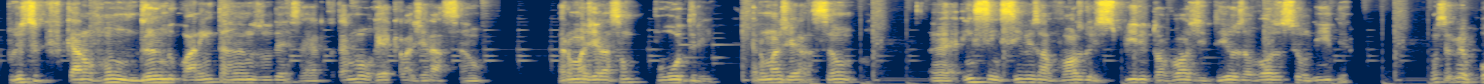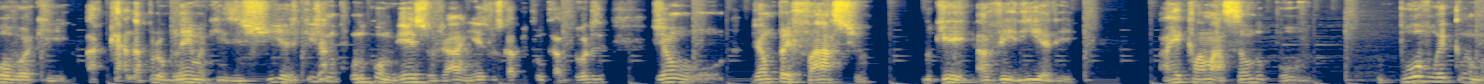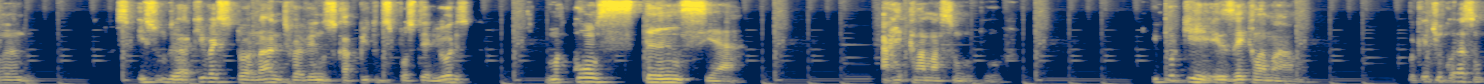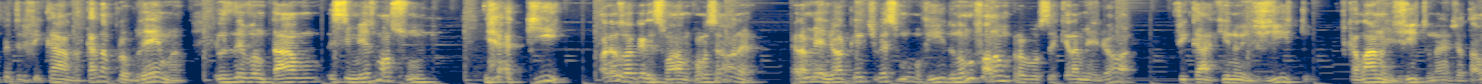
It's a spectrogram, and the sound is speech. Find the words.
Por isso que ficaram rondando 40 anos no deserto, até morrer aquela geração. Era uma geração podre, era uma geração é, insensíveis à voz do Espírito, à voz de Deus, à voz do seu líder. Você vê o povo aqui, a cada problema que existia, que já no, no começo, já em Êxodo capítulo 14, já é, um, já é um prefácio do que haveria ali. A reclamação do povo. o povo reclamando. Isso aqui vai se tornar, a gente vai ver nos capítulos posteriores, uma constância a reclamação do povo. E por que eles reclamavam? Porque tinha o coração petrificado. A cada problema, eles levantavam esse mesmo assunto. E aqui, olha só o que eles falam: falam assim, olha, era melhor que gente tivesse morrido. Não, não falamos para você que era melhor ficar aqui no Egito, ficar lá no Egito, né? Já estava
